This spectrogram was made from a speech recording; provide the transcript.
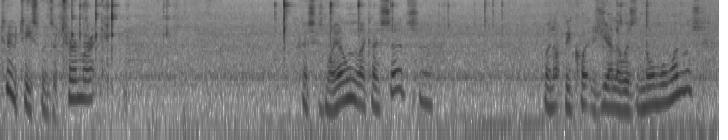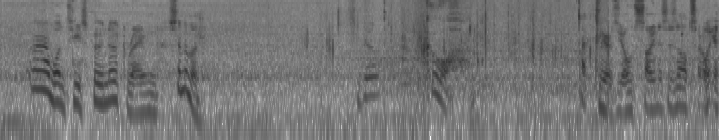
Two teaspoons of turmeric. This is my own, like I said, so might not be quite as yellow as the normal ones. And one teaspoon of ground cinnamon. Go. Cool. That clears the old sinuses, I'll tell you.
